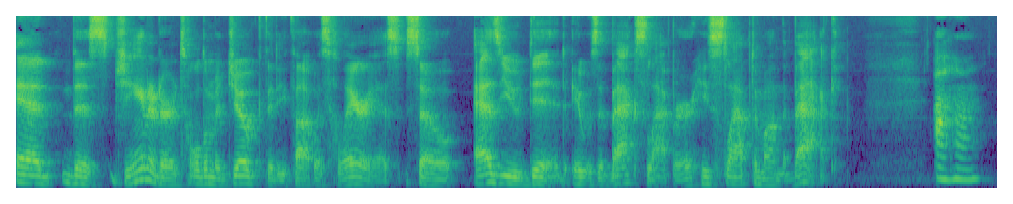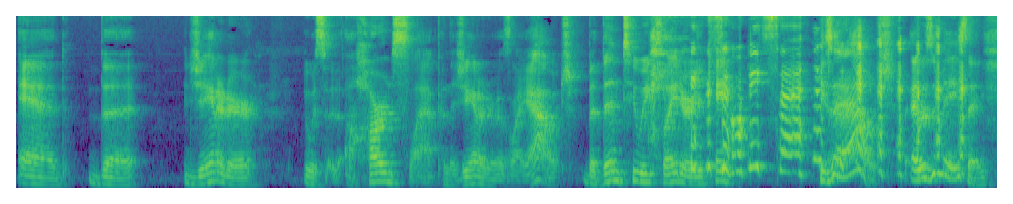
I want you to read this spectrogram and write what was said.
And this janitor told him a joke that he thought was hilarious. So, as you did, it was a back slapper. He slapped him on the back. Uh huh. And the janitor, it was a hard slap, and the janitor was like, ouch. But then two weeks later, he came, what he said? he said, ouch. It was amazing.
